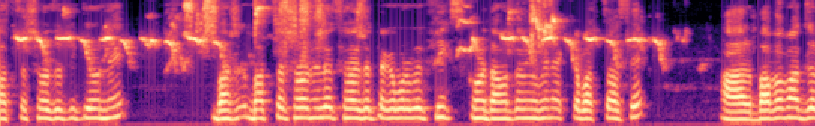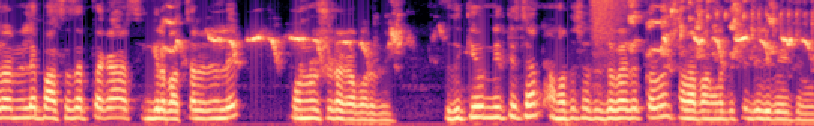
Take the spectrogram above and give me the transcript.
বাচ্চা সহ যদি কেউ নেয় বাচ্চা সহ নিলে ছয় হাজার টাকা পড়বে ফিক্স কোনো দামাদামি হবে না, একটা বাচ্চা আছে। আর বাবা মা জোড়া নিলে পাঁচ হাজার টাকা, আর সিঙ্গেল বাচ্চারা নিলে পনেরোশো টাকা পড়বে। যদি কেউ নিতে চান, আমাদের সাথে যোগাযোগ করবেন সারা বাংলাদেশে ডেলিভারি দেবো।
